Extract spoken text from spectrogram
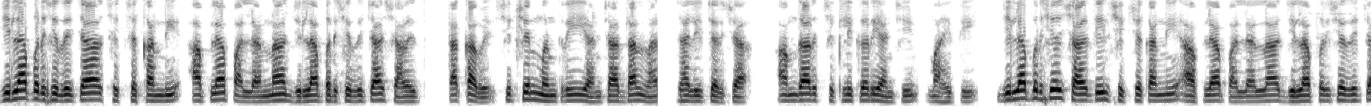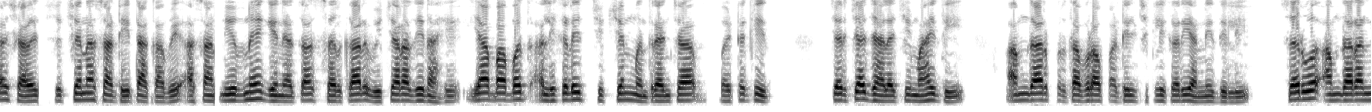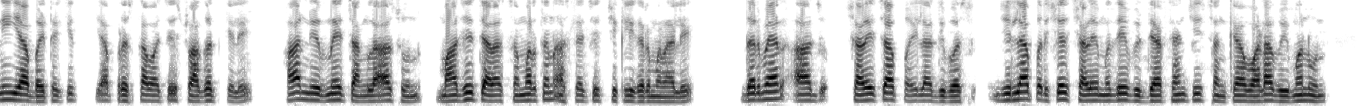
जिल्हा परिषदेच्या शिक्षकांनी आपल्या पाल्यांना जिल्हा परिषदेच्या शाळेत टाकावे. शिक्षण मंत्री यांच्या दालनात झाली चर्चा. आमदार चिखलीकर यांची माहिती. जिल्हा परिषद शाळेतील शिक्षकांनी आपल्या पाल्याला जिल्हा परिषदेच्या शाळेत शिक्षणासाठी टाकावे असा निर्णय घेण्याचा सरकार विचाराधीन आहे. याबाबत अलीकडेच शिक्षण मंत्र्यांच्या बैठकीत चर्चा झाल्याची माहिती आमदार प्रतापराव पाटील चिखलीकर यांनी दिली. सर्व आमदारांनी या बैठकीत या प्रस्तावाचे स्वागत केले. हा निर्णय चांगला असून माझे त्याला समर्थन असल्याचे चिखलीकर म्हणाले. दरम्यान आज शाळेचा पहिला दिवस. जिल्हा परिषद शाळेमध्ये विद्यार्थ्यांची संख्या वाढावी म्हणून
